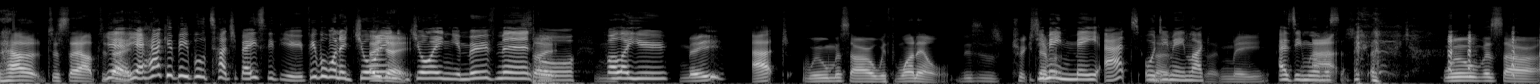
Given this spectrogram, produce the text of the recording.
how to stay up to yeah, date? Yeah, yeah. How can people touch base with you? People want to join Okay. join your movement So, or follow you. Me at Wil Massara with one L. This is trick. Do you mean me at, or do you mean like me as in Wilma? at Wil Massara?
